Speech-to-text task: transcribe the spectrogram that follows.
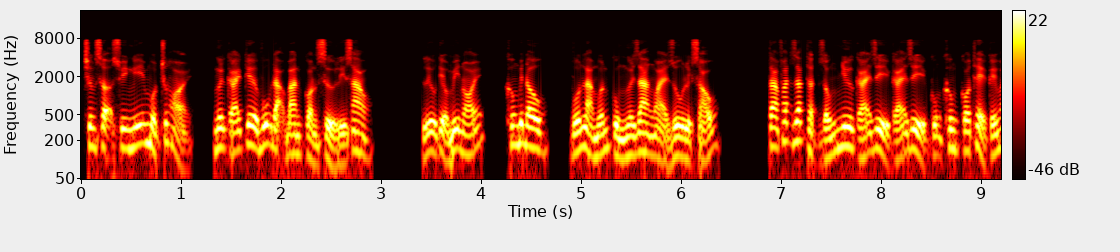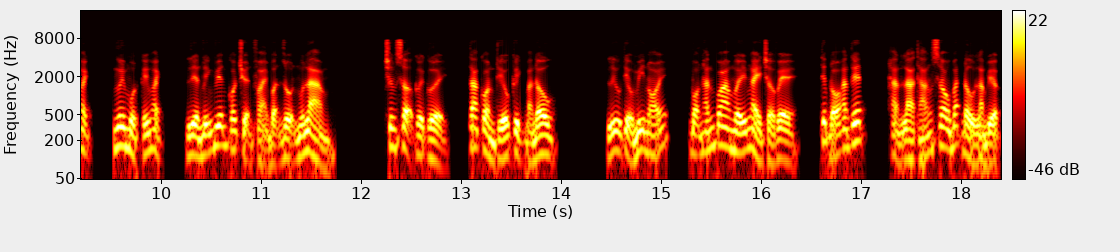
Trương sợ suy nghĩ một chút hỏi, ngươi cái kia vũ đạo ban còn xử lý sao? Lưu tiểu mỹ nói, không biết đâu, vốn là muốn cùng ngươi ra ngoài du lịch sáu. Ta phát giác thật giống như cái gì cái gì cũng không có thể kế hoạch, ngươi một kế hoạch, liền vĩnh viễn có chuyện phải bận rộn muốn làm. Trương sợ cười cười, ta còn thiếu kịch bản đâu. Lưu tiểu mỹ nói, bọn hắn qua mấy ngày trở về, tiếp đó ăn tết, hẳn là tháng sau bắt đầu làm việc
